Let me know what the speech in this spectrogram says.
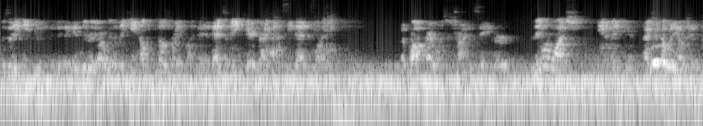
so they can't do anything. They, they literally are with them. They can't help themselves or anything like that. If that's a main character, I kind of see that as like a problem where everyone's just trying to save her. Does anyone watch anime here? Actually, nobody else did.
